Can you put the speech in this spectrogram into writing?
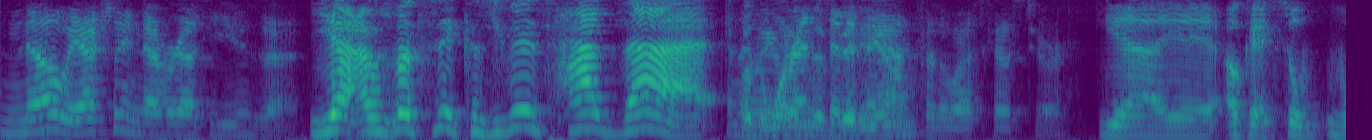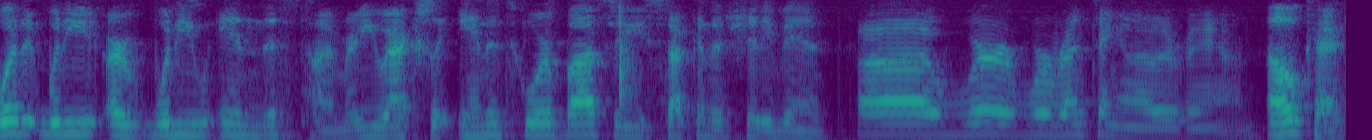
No, we actually never got to use that. Yeah, I was about to say because you guys had that. And Oh, then the we one in the rented a video? van for the West Coast tour. Yeah, yeah, yeah. Okay, so what what do you are what are you in this time? Are you actually in a tour bus? or Are you stuck in a shitty van? Uh, we're we're renting another van Okay.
